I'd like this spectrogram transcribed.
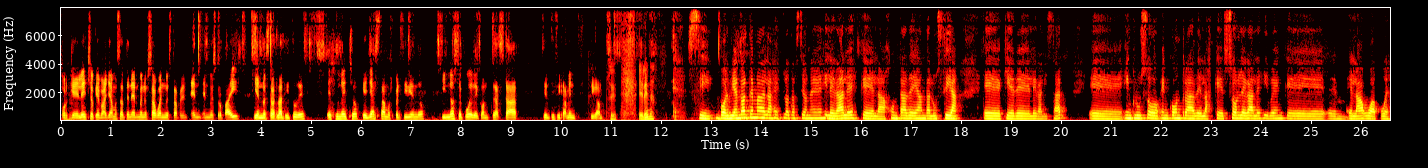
Porque el hecho que vayamos a tener menos agua en, nuestra, en nuestro país y en nuestras latitudes es un hecho que ya estamos percibiendo y no se puede contrastar científicamente, digamos. Sí. Elena. Sí, volviendo al tema de las explotaciones ilegales que la Junta de Andalucía eh, quiere legalizar, eh, incluso en contra de las que son legales y ven que em, el agua pues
